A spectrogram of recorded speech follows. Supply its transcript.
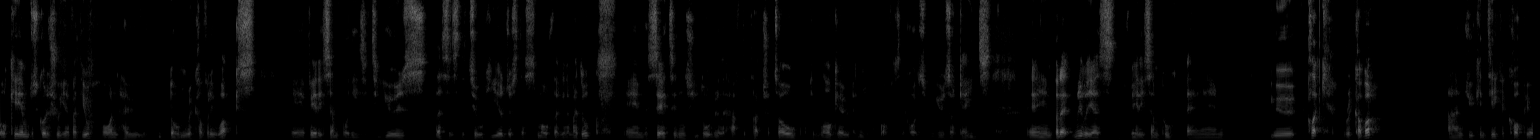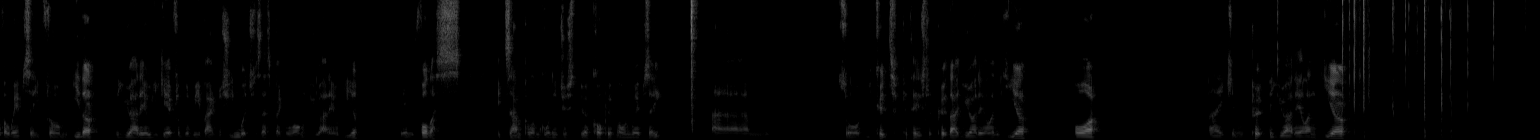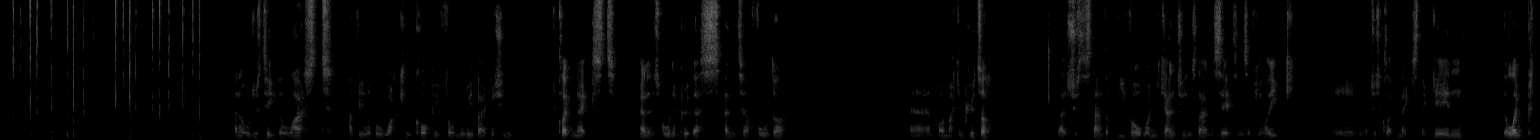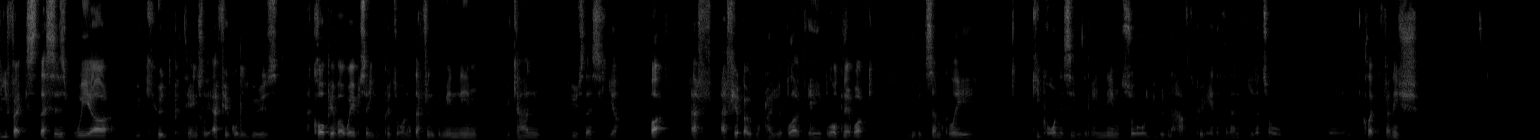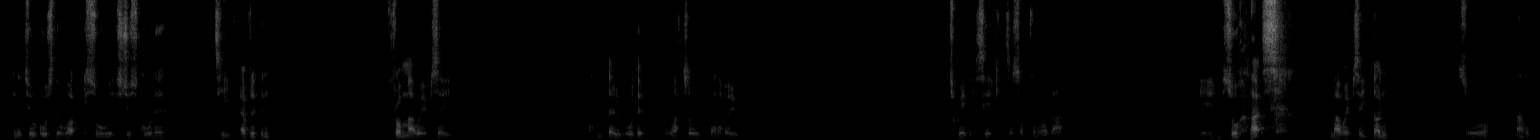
Okay, I'm just going to show you a video on how DOM recovery works. Uh, very simple and easy to use. This is the tool here, just a small thing in the middle. Um, the settings you don't really have to touch at all. I can log out and you've obviously got some user guides. Um, but it really is very simple. Um, you click recover and you can take a copy of a website from either the URL you get from the Wayback Machine, which is this big long URL here, um, for this example, I'm going to just do a copy of my own website. Um, so you could potentially put that URL in here, or I can put the URL in here. And it will just take the last available working copy from the Wayback Machine. You click next, and it's going to put this into a folder um, on my computer. That's just the standard default one. You can change that in settings if you like. Um, I just click next again. The link prefix, this is where you could potentially, if you're going to use a copy of a website and put it on a different domain name, you can use this here. But if if you're building a private blog, a blog network, you would simply keep it on the same domain name, so you wouldn't have to put anything in here at all. Um, click finish and the tool goes to work so it's just going to take everything from my website and download it literally within about 20 seconds or something like that. Um, so that's my website done. So I would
